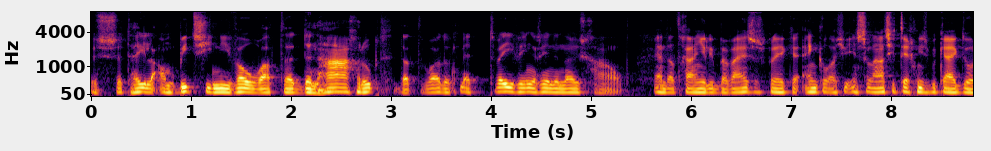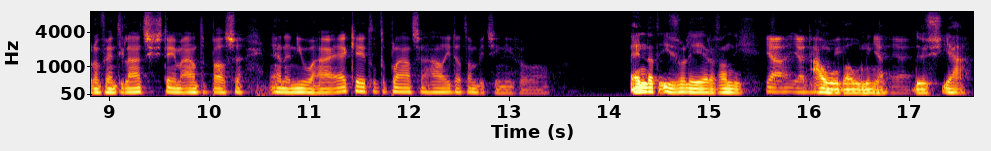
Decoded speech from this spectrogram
Dus het hele ambitieniveau wat uh, Den Haag roept, dat wordt met twee vingers in de neus gehaald. En dat gaan jullie bij wijze van spreken enkel als je installatietechnisch bekijkt door een ventilatiesysteem aan te passen en een nieuwe HR-ketel te plaatsen, haal je dat ambitieniveau al. En dat isoleren van die, ja, ja, die oude woningen. Ja, dus ja.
